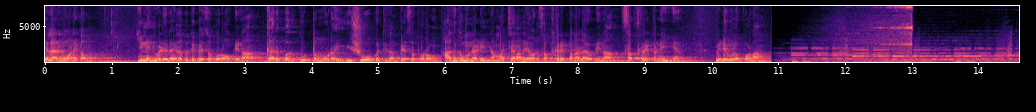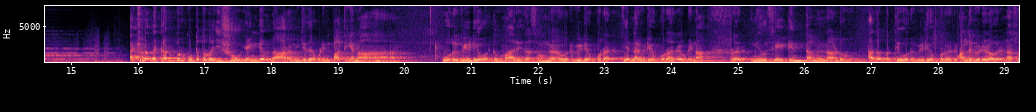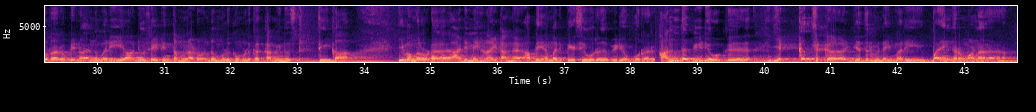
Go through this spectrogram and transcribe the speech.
எல்லாருக்கும் வணக்கம். இன்னைக்கு வீடியோவில் எதை பற்றி பேச போகிறோம் அப்படின்னா கருப்பர் கூட்டமோட இஷ்யூவை பற்றி தான் பேச போகிறோம் அதுக்கு முன்னாடி நம்ம சேனலை யாரும் சப்ஸ்கிரைப் பண்ணலை அப்படின்னா சப்ஸ்கிரைப் பண்ணிக்கங்க. வீடியோக்குள்ளே போகலாம் ஆக்சுவலாக அந்த கருப்பர் கூட்டத்தோட இஷ்யூ எங்கேருந்து ஆரம்பிக்குது அப்படின்னு பார்த்தீங்கன்னா ஒரு வீடியோ வந்து மாரிதாஸ் அவங்க ஒரு வீடியோ போடுறாரு. என்ன வீடியோ போடுறாரு அப்படின்னா நியூஸ் எயிட்டீன் தமிழ்நாடு. அதை பற்றி ஒரு வீடியோ போடுறாரு. அந்த வீடியோவில் அவர் என்ன சொல்கிறாரு அப்படின்னா இந்த மாதிரி நியூஸ் எயிட்டீன் தமிழ்நாடு வந்து முழுக்க முழுக்க கம்யூனிஸ்ட் தீகா இவங்களோட அடிமைகள் ஆயிட்டாங்க. அப்படிங்கிற மாதிரி பேசி ஒரு வீடியோ போடுறாரு. அந்த வீடியோவுக்கு எக்கச்சக்க எதிர்வினை மாதிரி பயங்கரமான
